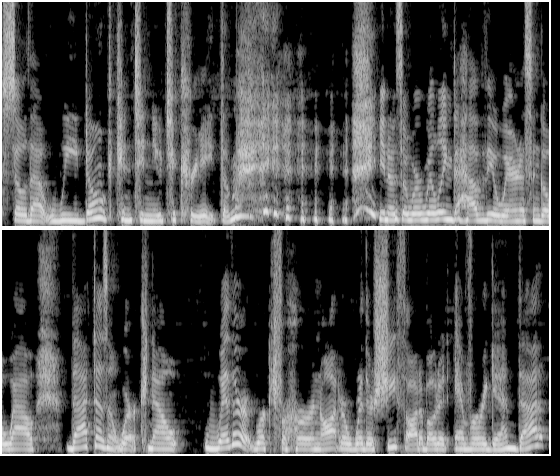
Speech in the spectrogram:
so that we don't continue to create them. you know, so we're willing to have the awareness and go, wow, that doesn't work. Now, whether it worked for her or not, or whether she thought about it ever again, that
